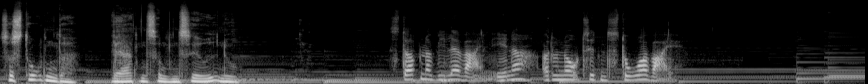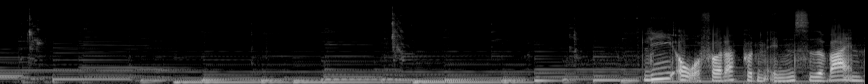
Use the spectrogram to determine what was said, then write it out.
så stod den der, verden som den ser ud nu. Stop, når Villavejen ender, og du når til den store vej. Lige over for dig på den anden side af vejen,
